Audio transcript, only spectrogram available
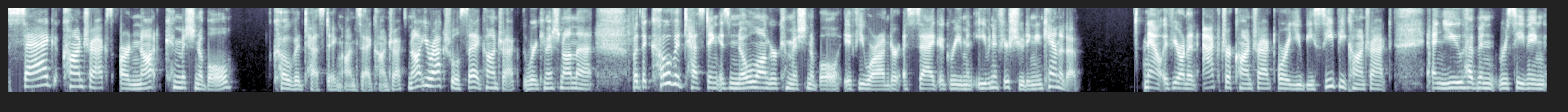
SAG contracts are not commissionable. COVID testing on SAG contracts, not your actual SAG contract. We're commissioned on that. But the COVID testing is no longer commissionable if you are under a SAG agreement, even if you're shooting in Canada. Now, if you're on an ACTRA contract or a UBCP contract and you have been receiving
